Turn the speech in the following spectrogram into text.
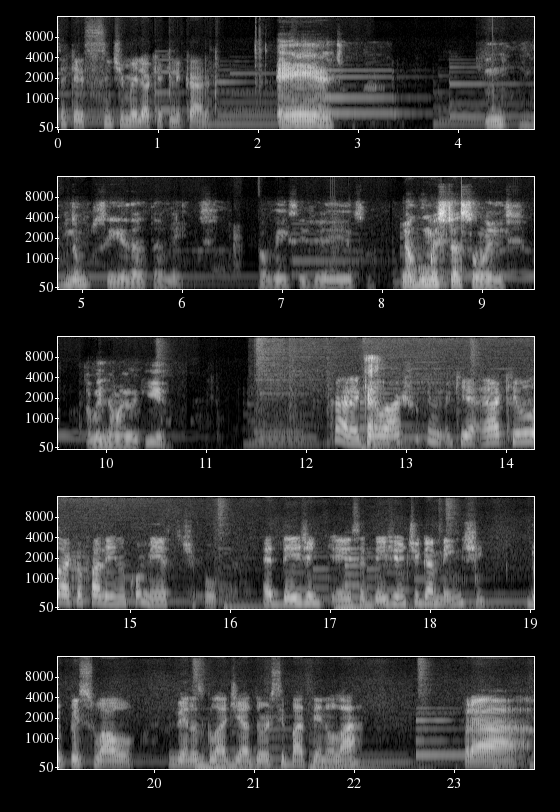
Você querer se sentir melhor que aquele cara? É, tipo. Não, não sei exatamente. Talvez seja isso. Em algumas situações. Talvez na maioria. Cara, é que eu acho que é aquilo lá que eu falei no começo, tipo, é desde, isso é desde antigamente do pessoal vendo os gladiadores se batendo lá, pra,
